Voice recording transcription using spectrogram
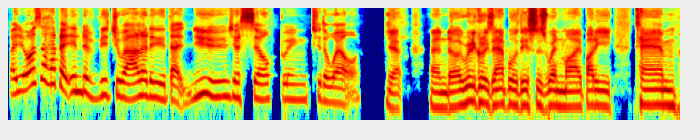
but you also have an individuality that you yourself bring to the world yeah. And a really good example of this is when my buddy Tam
